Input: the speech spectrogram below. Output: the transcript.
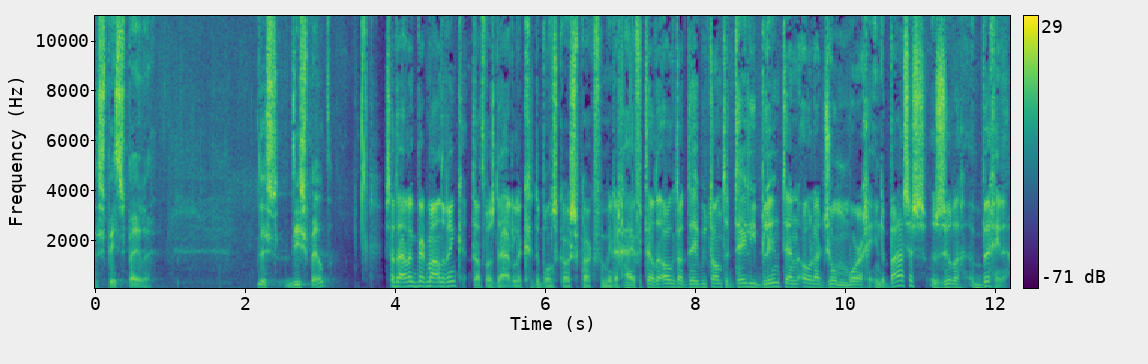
spitsspeler. Dus die speelt. Is duidelijk, Bert Maalderink? Dat was duidelijk. De bondscoach sprak vanmiddag. Hij vertelde ook dat debutanten Daley Blind en Ola John morgen in de basis zullen beginnen.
